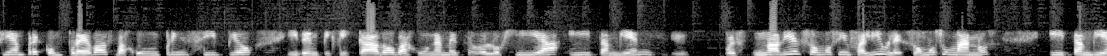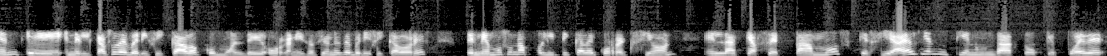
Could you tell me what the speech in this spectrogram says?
siempre con pruebas bajo un principio identificado, bajo una metodología y también, eh, pues nadie somos infalibles, somos humanos y también eh, en el caso de verificado como el de organizaciones de verificadores, tenemos una política de corrección en la que aceptamos que si alguien tiene un dato que puede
